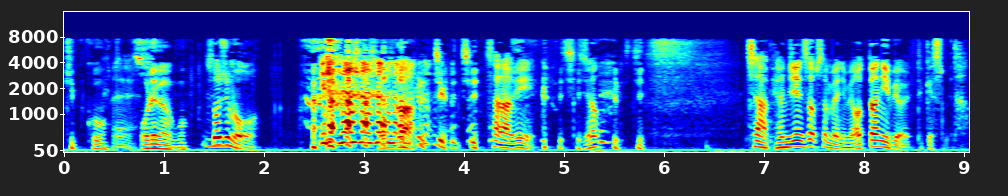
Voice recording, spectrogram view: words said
깊고 네. 오래가고 소주 먹어. 뭔가 그렇지, 그렇지. 사람이 그렇지, 그죠? 그렇지. 자 변진 섭 선배님의 어떤 이별 듣겠습니다.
